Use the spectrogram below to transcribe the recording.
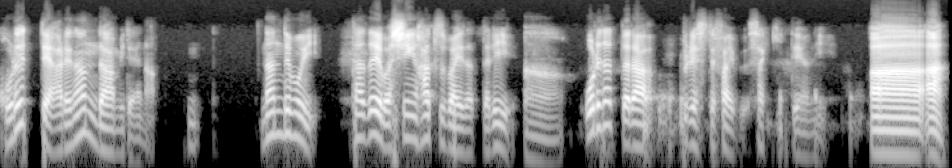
これってあれなんだ、みたいな。何でもいい。例えば新発売だったり、うん。あ俺だったらプレステ5、さっき言ったように、あ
